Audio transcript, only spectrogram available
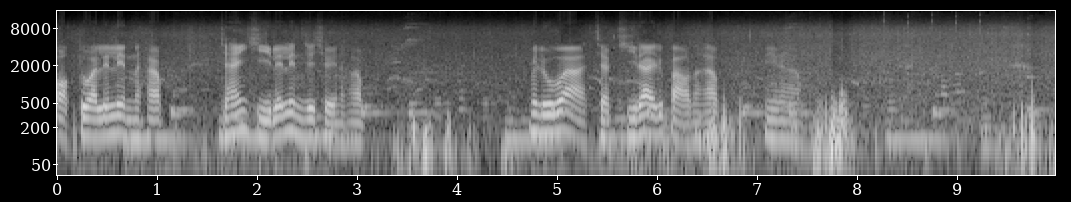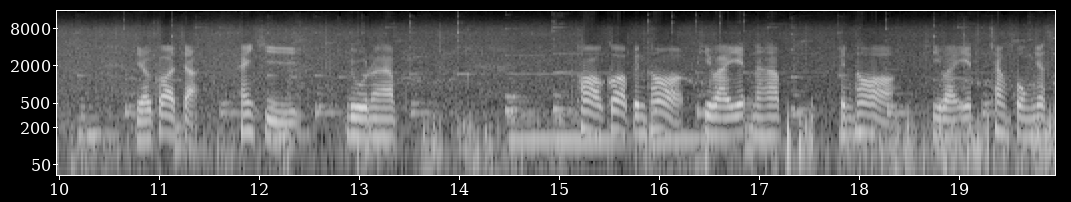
ออกตัวเล่นๆนะครับ จะให้ขี่เล่นๆเฉยๆนะครับ ไม่รู้ว่าจะขี่ได้หรือเปล่านะครับ นี่นะครับ เดี๋ยวก็จะให้ขี่ดูนะครับ ท่อก็เป็นท่อ PYS นะครับ เป็นท่อ PYS ช่างพงยโส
